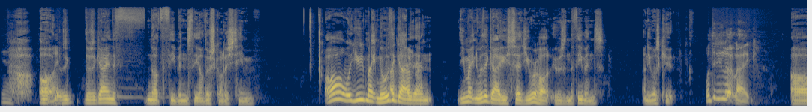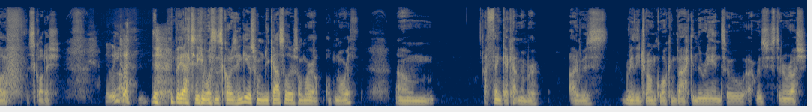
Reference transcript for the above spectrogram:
yeah, Oh, there's a, there's a guy in the th- not the Thebans, the other Scottish team. Oh well, you might know the guy then. You might know the guy who said you were hot, who was in the Thebans, and he was cute. what did he look like? Oh, Scottish, got- but actually he wasn't Scottish. I think he was from Newcastle or somewhere up, up north. Um, I think I can't remember. I was really drunk walking back in the rain, so I was just in a rush,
